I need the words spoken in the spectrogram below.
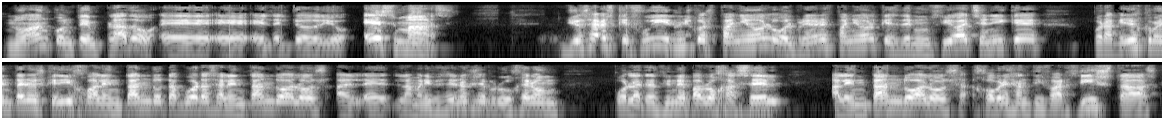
no han contemplado eh, eh, el delito de odio. Es más, yo sabes que fui el único español o el primer español que denunció a Echenique por aquellos comentarios que dijo alentando, ¿te acuerdas? Alentando a los a, eh, las manifestaciones que se produjeron por la atención de Pablo Hasél, alentando a los jóvenes antifascistas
